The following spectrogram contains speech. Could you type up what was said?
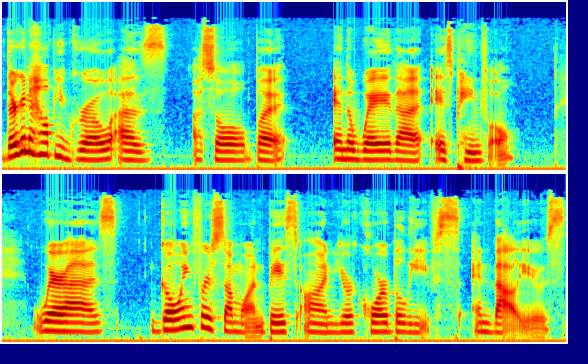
They're going to help you grow as a soul, but in the way that is painful. Whereas going for someone based on your core beliefs and values,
